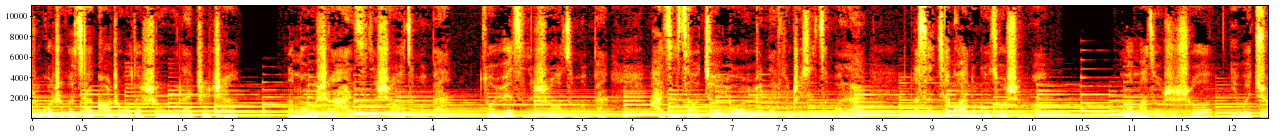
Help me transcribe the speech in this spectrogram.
如果这个家靠着我的收入来支撑，那么我生孩子的时候怎么办？坐月子的时候怎么办？孩子早教、幼儿园来分这些怎么来？那三千块能够做什么？妈妈总是说，因为穷，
